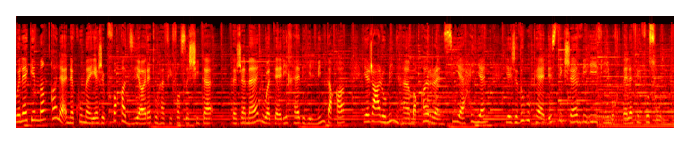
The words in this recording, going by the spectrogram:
ولكن من قال أن كوما يجب فقط زيارتها في فصل الشتاء فجمال وتاريخ هذه المنطقة يجعل منها مقرا سياحيا يجذبك لاستكشافه في مختلف الفصول.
